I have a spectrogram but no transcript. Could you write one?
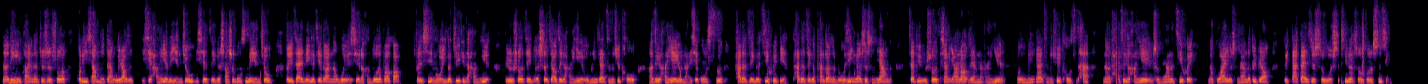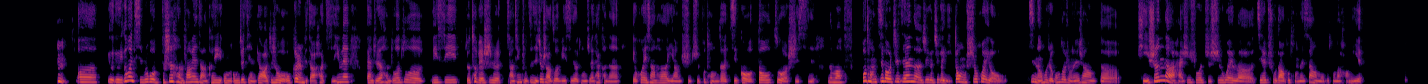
那另一块呢，就是说脱离项目，但围绕着一些行业的研究，一些这个上市公司的研究。所以在那个阶段呢，我也写了很多的报告，分析某一个具体的行业，比如说这个社交这个行业，我们应该怎么去投啊？这个行业有哪一些公司，它的这个机会点，它的这个判断的逻辑应该是什么样的？再比如说像养老这样的行业，那我们应该怎么去投资它？那它这个行业有什么样的机会？那国外有什么样的对标？对，大概这是我实习的时候做的事情。嗯，呃，有有一个问题，如果不是很方便讲，可以，我们我们就剪掉。就是我我个人比较好奇，因为感觉很多做 VC，就特别是想清楚自己就是要做 VC 的同学，他可能也会像涛涛一样去去不同的机构都做实习。那么不同机构之间的这个这个移动是会有技能或者工作种类上的提升的，还是说只是为了接触到不同的项目、不同的行业？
